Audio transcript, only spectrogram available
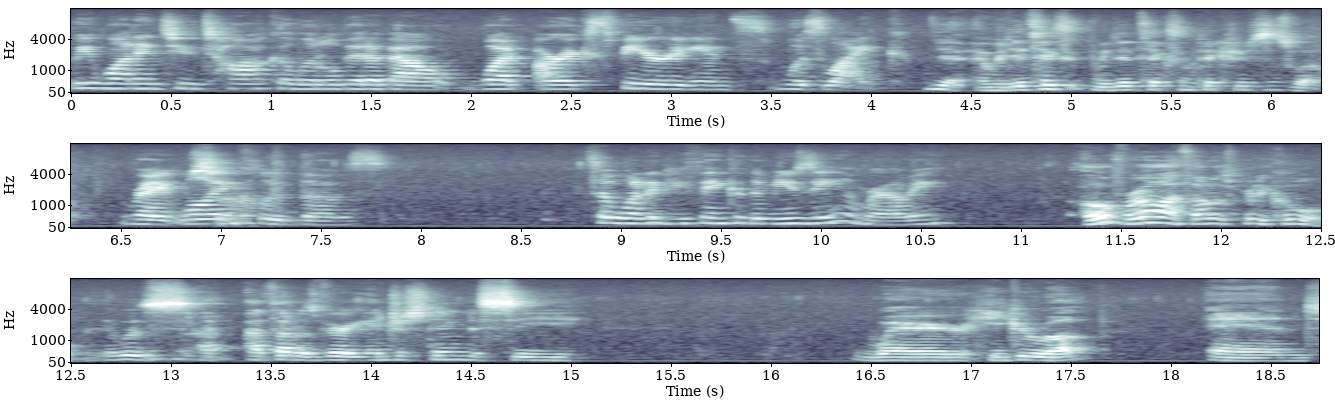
we wanted to talk a little bit about what our experience was like. Yeah, and we did take we did take some pictures as well. Right, we'll So- include those. So, what did you think of the museum, Robbie? Overall, I thought it was pretty cool. It was I, I thought it was very interesting to see where he grew up and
